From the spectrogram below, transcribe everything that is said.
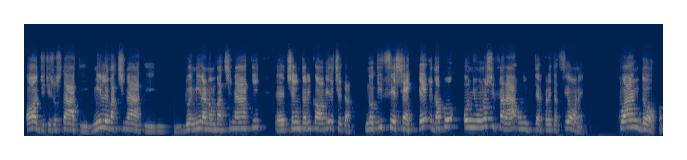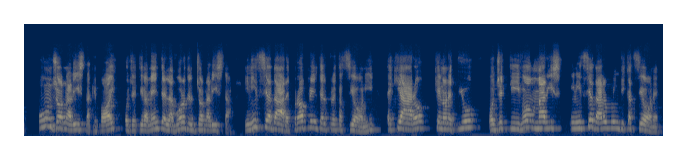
oggi ci sono stati mille vaccinati, 2000 non vaccinati, eh, 100 ricoveri, eccetera. Notizie secche e dopo ognuno si farà un'interpretazione. Quando un giornalista, che poi oggettivamente è il lavoro del giornalista, inizia a dare proprie interpretazioni, è chiaro che non è più oggettivo, ma ris- inizia a dare un'indicazione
